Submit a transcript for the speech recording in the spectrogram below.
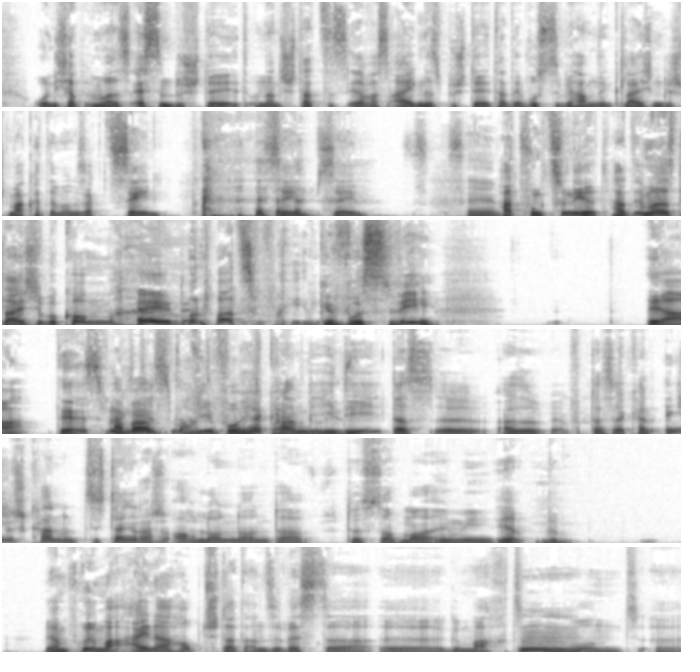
und ich habe immer das Essen bestellt und anstatt dass er was eigenes bestellt hat, er wusste, wir haben den gleichen Geschmack, hat er immer gesagt, same, same, same. Same. Hat funktioniert, hat immer das gleiche bekommen Ey, und war zufrieden. gewusst wie. Ja, der ist wirklich Aber der Smarte wie beiden kam die gewesen. Idee, dass äh, also dass er kein Englisch kann und sich dann gedacht hat, oh London, da das ist doch mal irgendwie. Ja, wir, wir haben früher mal eine Hauptstadt an Silvester äh, gemacht Mm. und äh,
